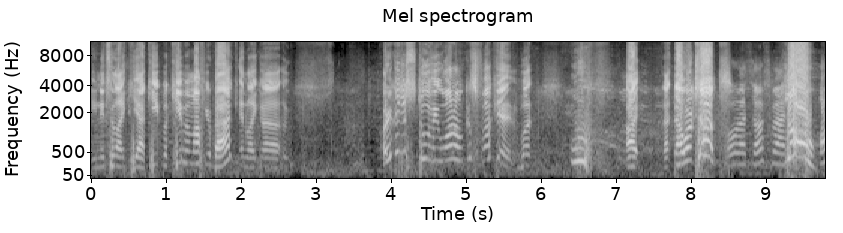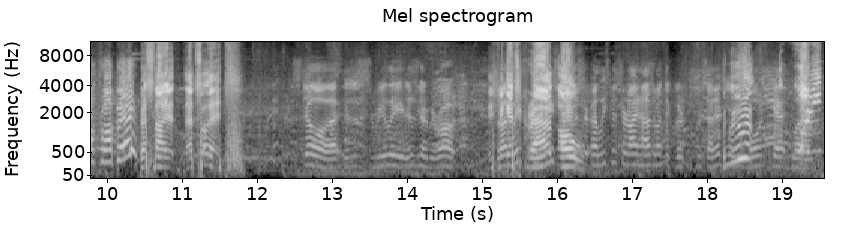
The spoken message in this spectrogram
you need to like yeah keep keep him off your back and like uh, or you could just do if you want him because fuck it. But ooh, alright, that that works out. Oh, that's up smash. Yo! Off flop air. That's not it. That's not it. Still, that, this is really, this is gonna be rough. If he gets grabbed, oh. Mr. At least Mr. Nine has him at the good percentage where he won't get What? like.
